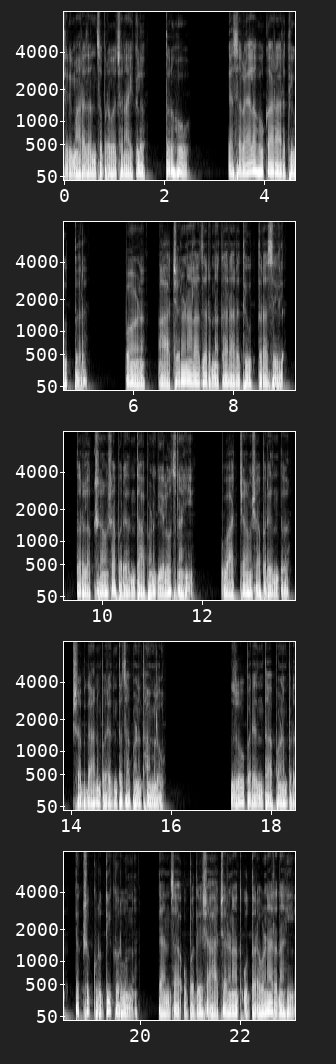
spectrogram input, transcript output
श्री महाराजांचं प्रवचन ऐकलं तर हो. या सगळ्याला होकारार्थी उत्तर. पण आचरणाला जर नकारार्थी उत्तर असेल तर लक्षांशापर्यंत आपण गेलोच नाही. वाच्यांशापर्यंत शब्दांपर्यंतच आपण थांबलो. जोपर्यंत आपण प्रत्यक्ष कृती करून त्यांचा उपदेश आचरणात उतरवणार नाही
